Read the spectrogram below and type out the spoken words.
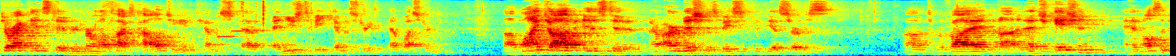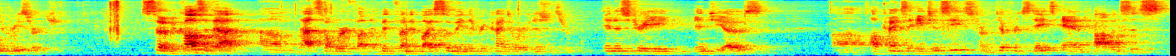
direct the Institute of Environmental Toxicology and, chemis- uh, and used to be chemistry at Western. Uh, my job is to, our mission is basically to be a service, uh, to provide uh, an education and also do research. So because of that, um, that's how we're fun- have been funded by so many different kinds of organizations, from industry, NGOs, uh, all kinds of agencies from different states and provinces,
